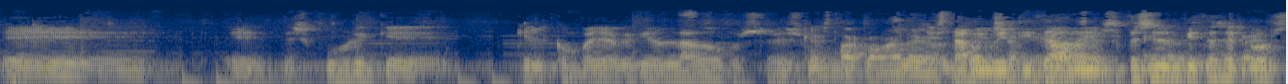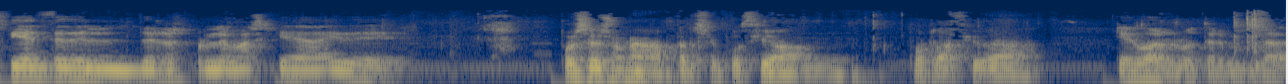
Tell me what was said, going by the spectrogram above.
eh, eh, descubre que, que el compañero que tiene al lado pues, El es que un- está con él en el está coche, mimetizado y es entonces él empieza a ser que- consciente del- de los problemas que hay de Pues es una persecución por la ciudad. que bueno no la-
